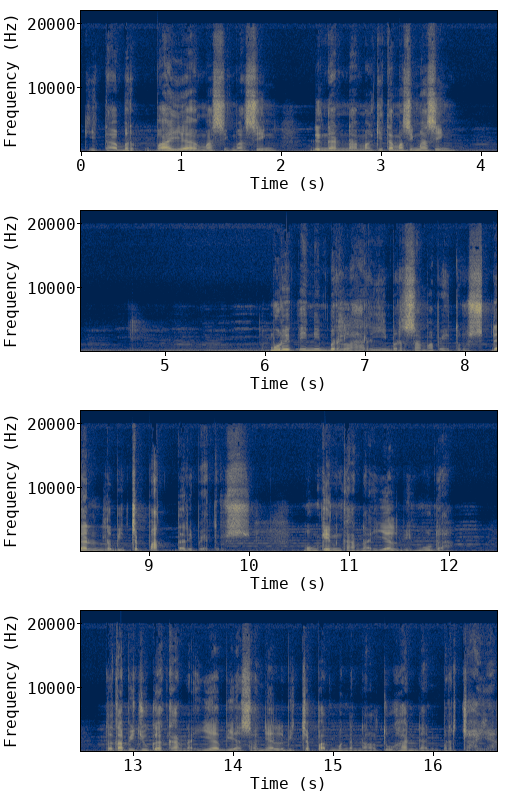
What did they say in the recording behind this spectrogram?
kita berupaya masing-masing dengan nama kita masing-masing. Murid ini berlari bersama Petrus dan lebih cepat dari Petrus. Mungkin karena ia lebih muda, tetapi juga karena ia biasanya lebih cepat mengenal Tuhan dan percaya.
